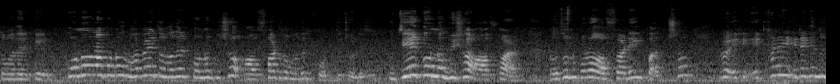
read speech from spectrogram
তোমাদেরকে কোনো না কোনোভাবে তোমাদের কোনো কিছু অফার তোমাদের করতে চলেছে। যে কোনো বিষয় অফার নতুন কোনো অফারেই পাচ্ছ। এখানে এটা কিন্তু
